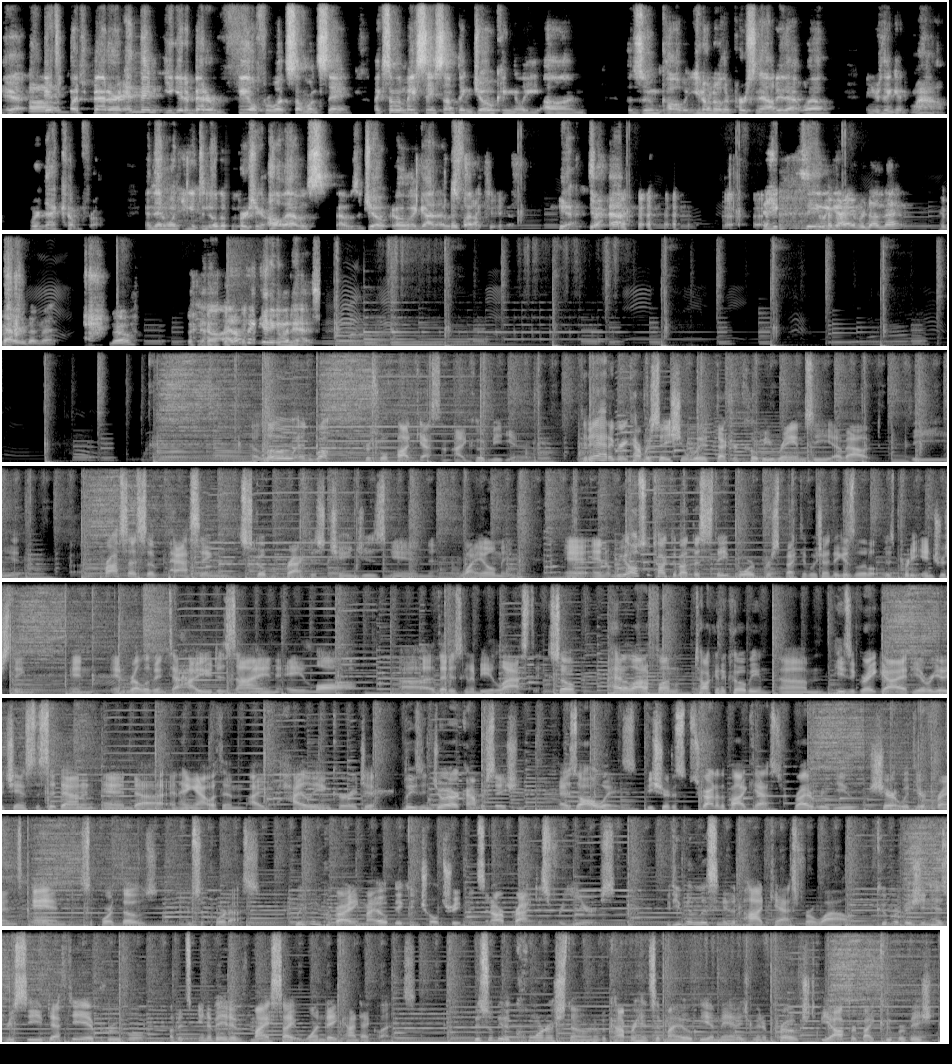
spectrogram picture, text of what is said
yeah, um, it's much better. And then you get a better feel for what someone's saying. Like someone may say something jokingly on a Zoom call, but you don't know their personality that well. And you're thinking, wow, where'd that come from? And then once you get to know the person, oh, that was that was a joke. Oh my god, that was funny. Yeah. yeah. As you can see, we Have got, I ever done that? Have I ever done that? No. no, I don't think anyone has. Hello and welcome to First World Podcast on iCode Media. Today I had a great conversation with Dr. Kobe Ramsey about the process of passing scope of practice changes in Wyoming. And, and, we also talked about the state board perspective, which I think is a little is pretty interesting and, and relevant to how you design a law uh, that is going to be lasting. So I had a lot of fun talking to Kobe. Um, he's a great guy. If you ever get a chance to sit down and and, uh, and hang out with him, I highly encourage it. Please enjoy our conversation. As always, be sure to subscribe to the podcast, write a review, share it with your friends, and support those who support us. We've been providing myopia control treatments in our practice for years. If you've been listening to the podcast for a while, CooperVision has received FDA approval of its innovative MiSight one day contact lens. This will be the cornerstone of a comprehensive myopia management approach to be offered by CooperVision.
